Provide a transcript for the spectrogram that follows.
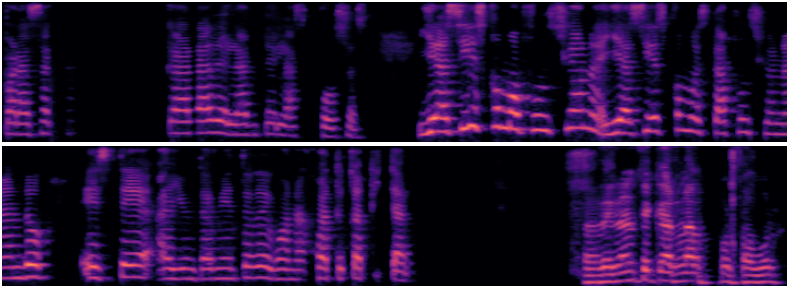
para sacar adelante las cosas. Y así es como funciona y así es como está funcionando este ayuntamiento de Guanajuato Capital. Adelante, Carla, por favor.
